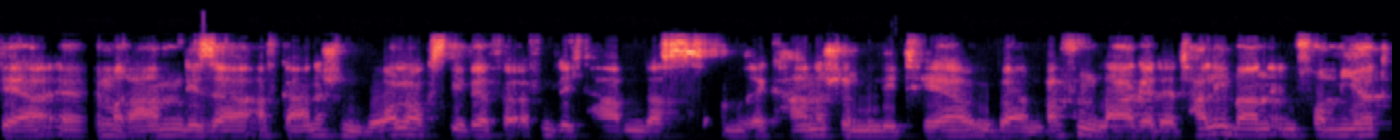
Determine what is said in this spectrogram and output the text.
der im Rahmen dieser afghanischen Warlocks, die wir veröffentlicht haben, das amerikanische Militär über ein Waffenlager der Taliban informiert.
